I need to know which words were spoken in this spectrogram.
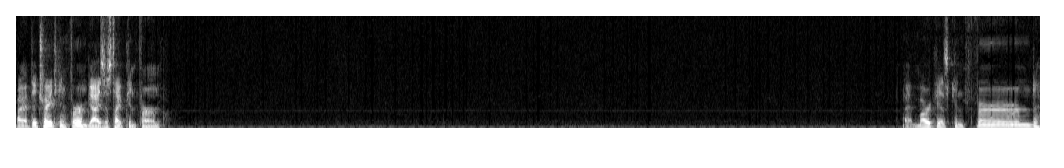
All right, if the trade's confirmed, guys, just type confirm. All right, Mark has confirmed.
